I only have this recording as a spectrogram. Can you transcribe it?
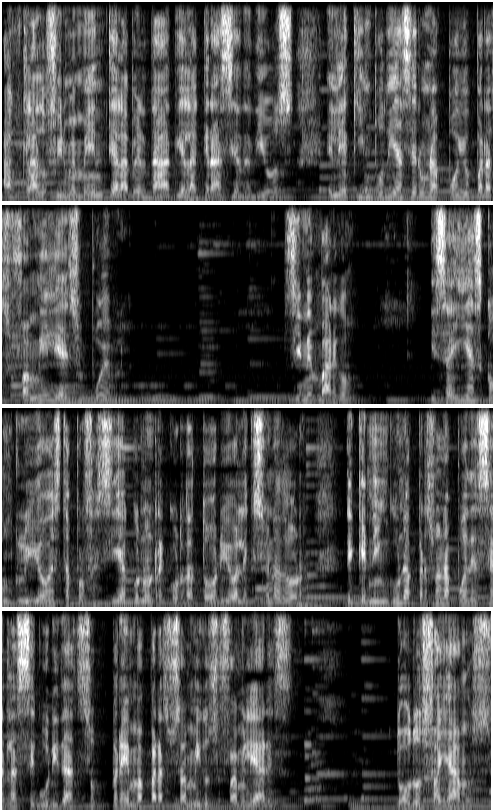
Anclado firmemente a la verdad y a la gracia de Dios, Eliakim podía ser un apoyo para su familia y su pueblo. Sin embargo, Isaías concluyó esta profecía con un recordatorio aleccionador de que ninguna persona puede ser la seguridad suprema para sus amigos o familiares. Todos fallamos.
